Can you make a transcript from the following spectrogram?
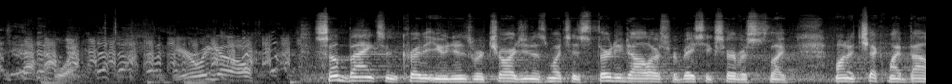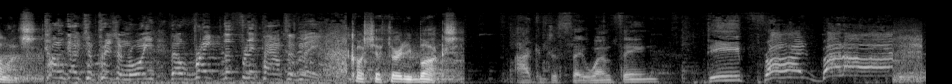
Boy, here we go. Some banks and credit unions were charging as much as $30 for basic services like, want to check my balance. Can't go to prison, Roy. They'll rape the flip out of me. Cost you 30 bucks. I can just say one thing deep fried butter!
